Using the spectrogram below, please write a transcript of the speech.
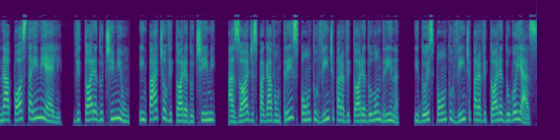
Na aposta ML, vitória do time 1, empate ou vitória do time, as odds pagavam 3.20 para a vitória do Londrina e 2.20 para a vitória do Goiás.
